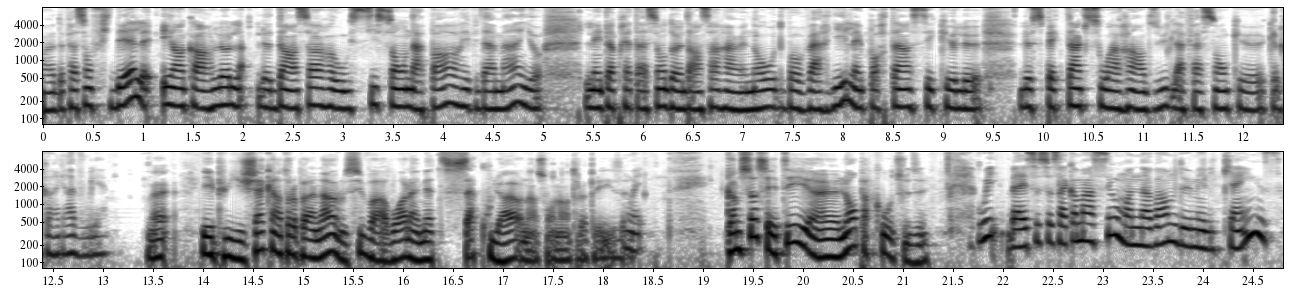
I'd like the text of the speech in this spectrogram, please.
euh, de façon fidèle. Et encore là, la- le danseur a aussi son apport, évidemment. Il y a l'interprétation d'un danseur à un autre va varier. L'important, c'est que le, le spectacle soit rendu de la façon que, que le chorégraphe voulait. Ouais. Et puis, chaque entrepreneur aussi va avoir à mettre sa couleur dans son entreprise. Oui. Comme ça, ça a été un long parcours, tu dis. Oui, ben c'est ça. Ça a commencé au mois de novembre 2015,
